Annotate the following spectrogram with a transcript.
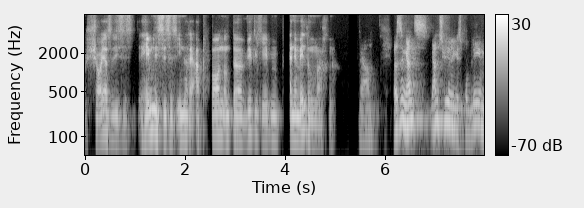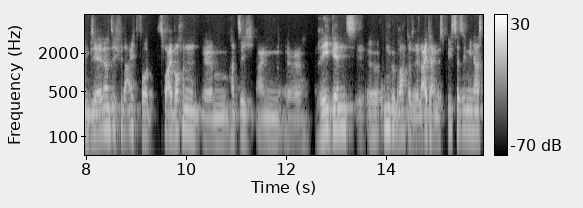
Scheu, also dieses Hemmnis, dieses Innere abbauen und da wirklich eben eine Meldung machen? Ja, das ist ein ganz, ganz schwieriges Problem. Sie erinnern sich vielleicht, vor zwei Wochen ähm, hat sich ein äh, Regens äh, umgebracht, also der Leiter eines Priesterseminars,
